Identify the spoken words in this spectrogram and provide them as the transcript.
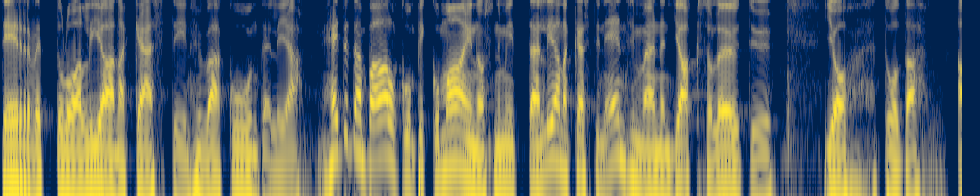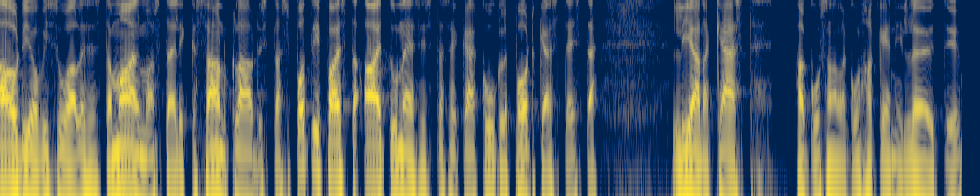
Tervetuloa Liana Kästiin, hyvä kuuntelija. Heitetäänpä alkuun pikku mainos, nimittäin Liana Kästin ensimmäinen jakso löytyy jo tuolta audiovisuaalisesta maailmasta, eli SoundCloudista, Spotifysta, iTunesista sekä Google Podcasteista. Liana Cast hakusanalla kun hakee, niin löytyy.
